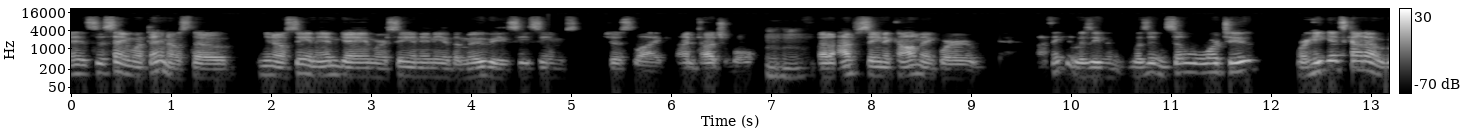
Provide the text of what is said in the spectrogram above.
And it's the same with Thanos, though. You know, seeing Endgame or seeing any of the movies, he seems just like untouchable. Mm-hmm. But I've seen a comic where I think it was even was it in Civil War two where he gets kind of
